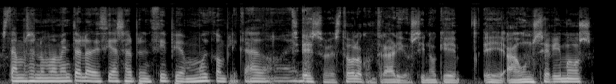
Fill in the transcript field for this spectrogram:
Estamos en un momento, lo decías al principio, muy complicado. ¿eh? Eso es todo lo contrario, sino que eh, aún seguimos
